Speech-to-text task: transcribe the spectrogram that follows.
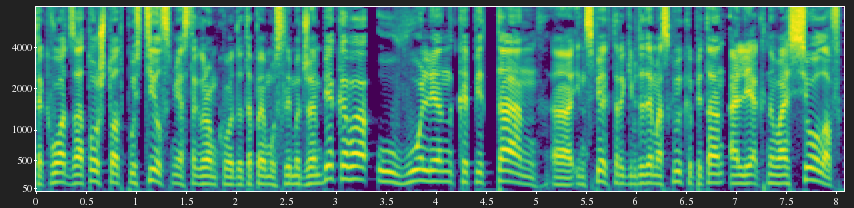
Так вот, за то, что отпустил с места громкого ДТП Муслима Джамбекова, уволен капитан, а, инспектор GИБДД Москвы, капитан Олег Новоселов.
